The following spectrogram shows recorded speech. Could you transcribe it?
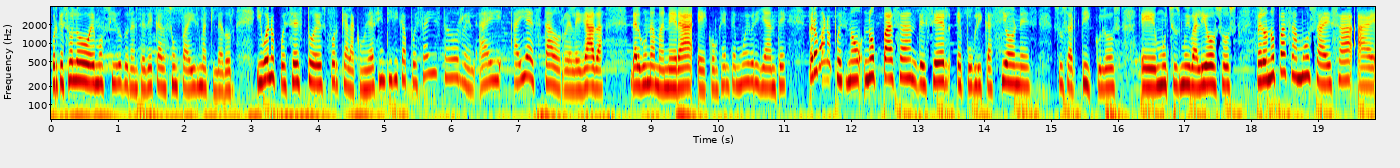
porque solo hemos sido durante décadas un país maquilador. Y bueno, pues esto es porque a la comunidad científica pues ahí, estado ahí, ahí ha estado relegada de alguna manera eh, con gente muy brillante, pero bueno, pues no, no pasan de ser publicaciones, sus artículos, muchos muy valiosos, pero no pasamos a esa, a,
